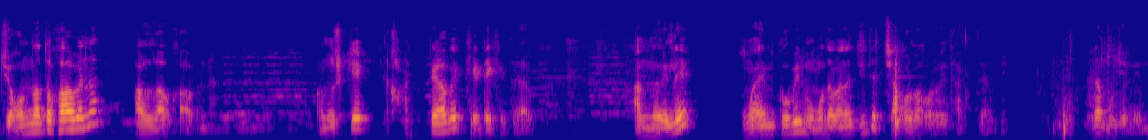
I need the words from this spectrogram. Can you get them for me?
জগন্নাথও খাওয়াবে না, আল্লাহও খাওয়াবে না। মানুষকে খাটতে হবে, খেটে খেতে হবে। আর নইলে হুমায়ুন কবির, মমতা ব্যানার্জিদের চাকর বাকর হয়ে থাকতে হবে। এটা বুঝে নিন।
